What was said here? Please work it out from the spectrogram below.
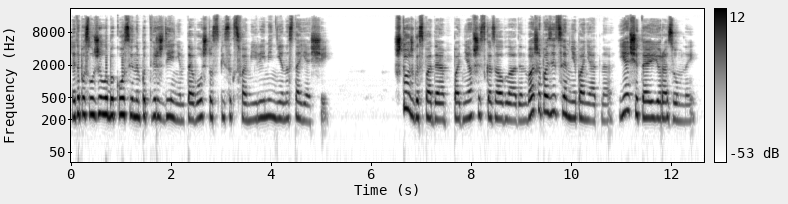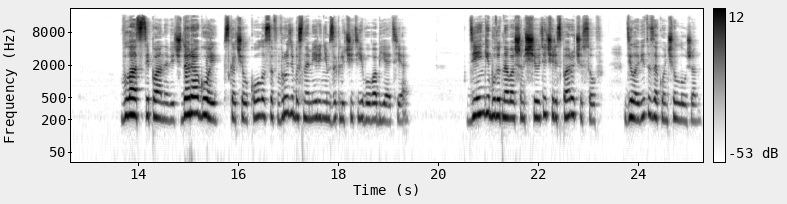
Это послужило бы косвенным подтверждением того, что список с фамилиями не настоящий. «Что ж, господа», — поднявшись, сказал Владан, — «ваша позиция мне понятна. Я считаю ее разумной». «Влад Степанович, дорогой!» — вскочил Колосов, вроде бы с намерением заключить его в объятия. «Деньги будут на вашем счете через пару часов деловито закончил Лужин.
